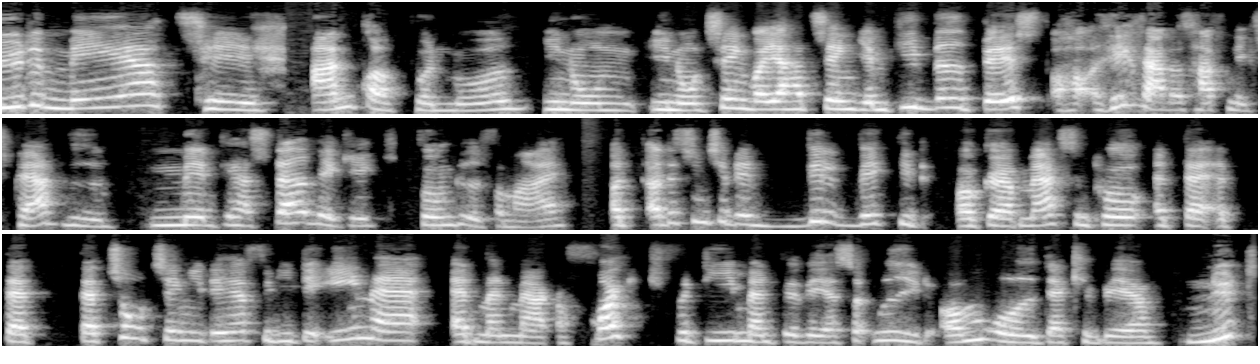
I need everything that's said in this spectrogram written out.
lytte mere til andre på en måde i nogle, i nogle ting, hvor jeg har tænkt, jamen de ved bedst, og har helt klart også haft en ekspertviden, men det har stadigvæk ikke funket for mig. Og, og det synes jeg, det er vildt vigtigt at gøre opmærksom på, at der, at der, der er to ting i det her, fordi det ene er, at man mærker frygt, fordi man bevæger sig ud i et område, der kan være nyt.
